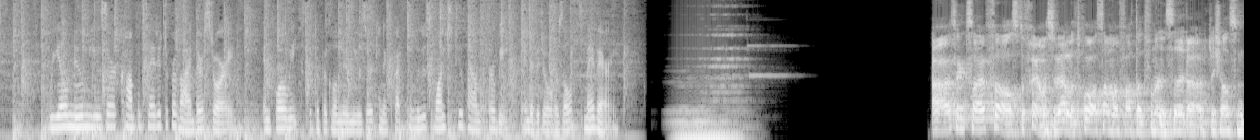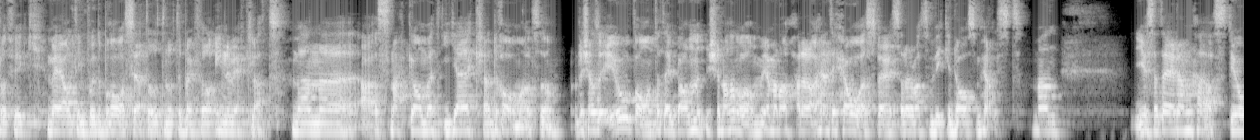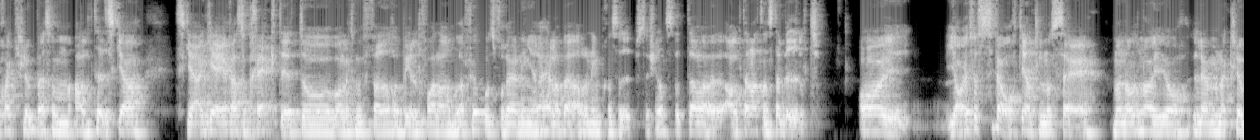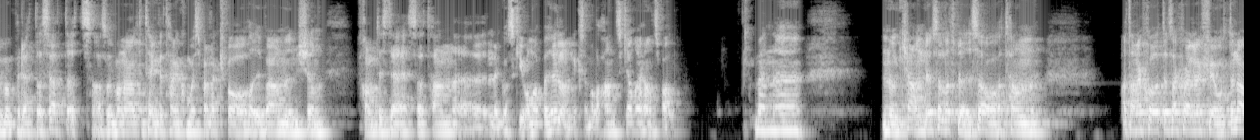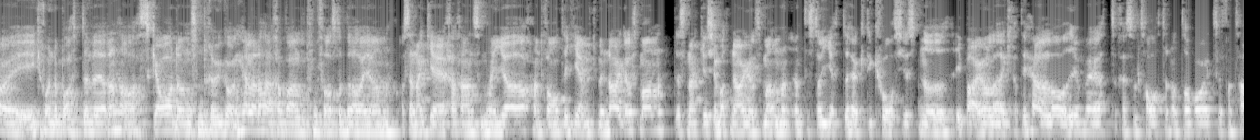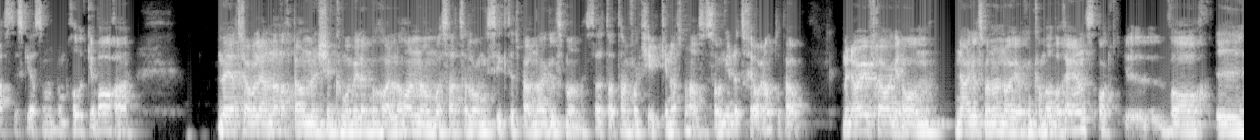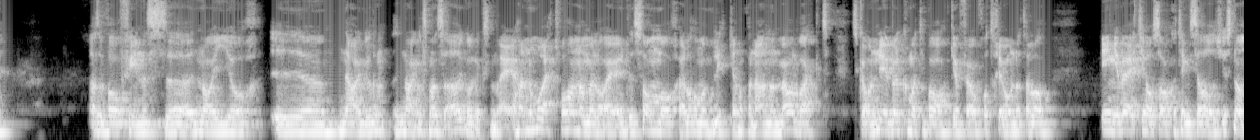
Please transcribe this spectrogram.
Real Noom user compensated to provide their story. In four weeks, the typical Noom user can expect to lose one to two pounds per week. Individual results may vary. Ja, jag tänkte säga först och främst väldigt bra sammanfattat från din sida. Det känns som du fick med allting på ett bra sätt utan att det blev för invecklat. Men äh, ja, snacka om ett jäkla drama alltså. Det känns så ovant att det är Bayern München det handlar om. Jag menar, hade det hänt i HSV så hade det varit som vilken dag som helst. Men just att det är den här stora klubben som alltid ska, ska agera så präktigt och vara liksom en förebild för alla andra fotbollsföreningar i hela världen i princip. Så känns det att det är allt annat än stabilt. Och jag är så svårt egentligen att se Manuel Neuer lämna klubben på detta sättet. Alltså man har alltid tänkt att han kommer att spela kvar i Bayern München fram tills dess att han äh, lägger skorna på hyllan, liksom, eller handskarna i hans fall. Men äh, nu kan det istället bli så att han att han har skjutit sig själv i foten då i grund och botten via den här skadan som drog igång hela det här rabaldet från första början. Och sen agerar han som han gör. Han drar inte jämnt med Nagelsmann. Det snackas ju om att Nagelsmann inte står jättehögt i kurs just nu i Bayernlägret i heller i och med att resultaten inte har varit så fantastiska som de brukar vara. Men jag tror väl ändå att Bayern München kommer vilja behålla honom och satsa långsiktigt på Nagelsmann. Så att, att han får kicken efter den här säsongen, det tror jag inte på. Men då är ju frågan om Nagelsmann och Neuer kan komma överens och eh, var i Alltså var finns eh, Neuer i eh, Nagel, Nagelsmans ögon? Liksom? Är han nummer ett för honom eller är det Sommer? Eller har man blickarna på en annan målvakt? Ska Nybel komma tillbaka och få förtroendet? Eller ingen vet ju hur saker och ting ser ut just nu.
